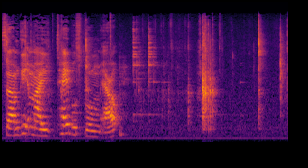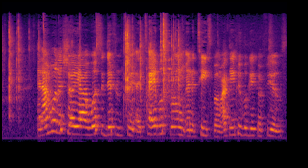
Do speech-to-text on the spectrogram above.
So I'm getting my tablespoon out. And I'm going to show y'all what's the difference between a tablespoon and a teaspoon. I think people get confused.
